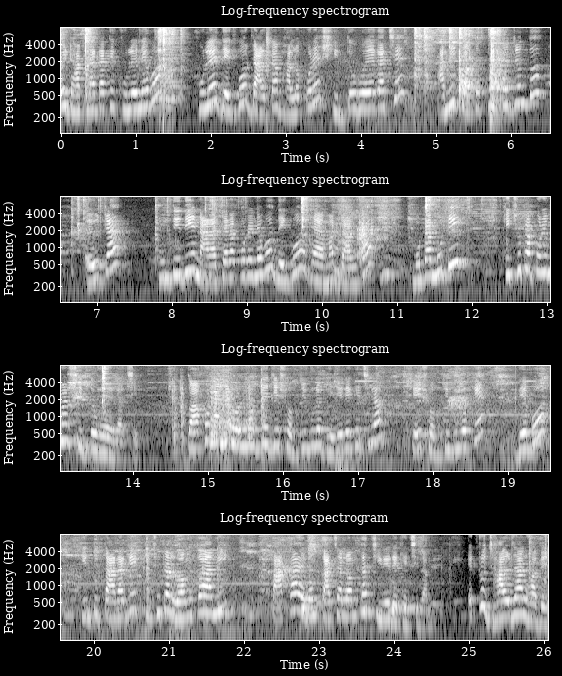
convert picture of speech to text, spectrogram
ওই ঢাকনাটাকে খুলে নেব। খুলে দেখব ডালটা ভালো করে সিদ্ধ হয়ে গেছে। আমি ততক্ষণ পর্যন্ত ওইটা খুন্তি দিয়ে নাড়াচাড়া করে নেব। দেখব হ্যাঁ আমার ডালটা মোটামুটি কিছুটা পরিমাণ সিদ্ধ হয়ে গেছে। তখন আমি ওর মধ্যে যে সবজিগুলো ভেজে রেখেছিলাম, সেই সবজিগুলোকে দেব। কিন্তু তার আগে কিছুটা লঙ্কা আমি পাকা এবং কাঁচা লঙ্কা চিড়ে রেখেছিলাম। একটু ঝাল ঝাল হবে।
